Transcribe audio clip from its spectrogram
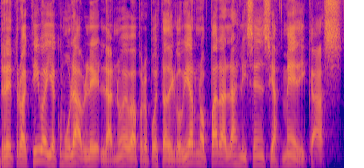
Retroactiva y acumulable la nueva propuesta del gobierno para las licencias médicas.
